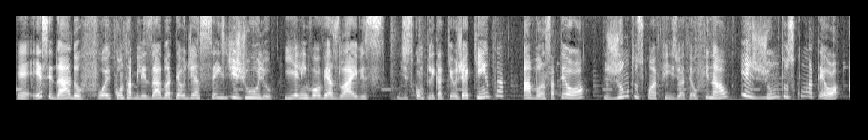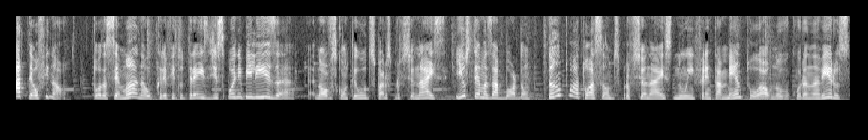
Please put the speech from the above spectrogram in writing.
É, esse dado foi contabilizado até o dia 6 de julho e ele envolve as lives Descomplica que hoje é quinta, Avança TO, juntos com a Físio até o final e juntos com a TO até o final. Toda semana, o Crefito 3 disponibiliza novos conteúdos para os profissionais e os temas abordam tanto a atuação dos profissionais no enfrentamento ao novo coronavírus,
